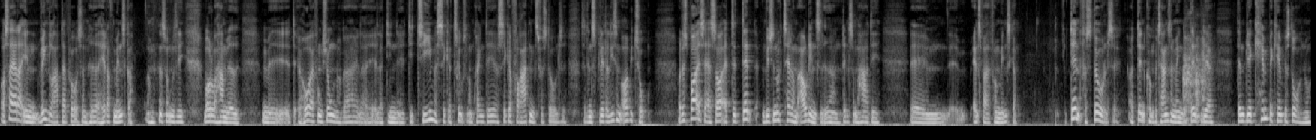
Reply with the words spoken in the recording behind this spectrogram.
Og så er der en vinkelret derpå, som hedder head of mennesker, om man så må sige, hvor du har med, med HR-funktionen at gøre, eller, eller din, øh, dit team at sikre trivsel omkring det, og sikre forretningsforståelse. Så den splitter ligesom op i to. Og det spøjs er så, at det, den, hvis jeg nu taler om afdelingslederen, den som har det øh, ansvaret for mennesker, den forståelse og den kompetencemængde, den bliver, den bliver kæmpe, kæmpe stor nu.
